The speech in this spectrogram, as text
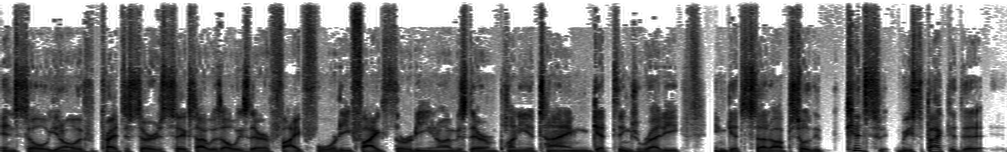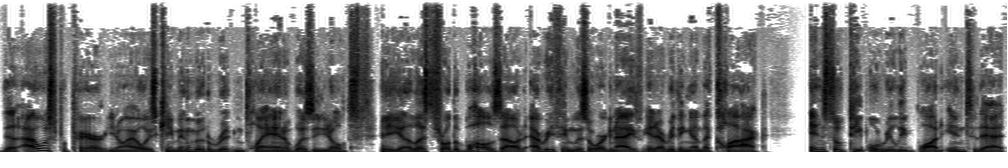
And so, you know, if practice started at six, I was always there at 540, 530. You know, I was there in plenty of time, get things ready and get set up. So the kids respected that that I was prepared. You know, I always came in with a written plan. It wasn't, you know, hey, uh, let's throw the balls out. Everything was organized. We had everything on the clock. And so people really bought into that.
